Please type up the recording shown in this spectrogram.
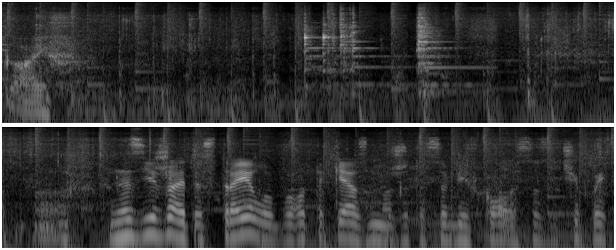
Кайф. Не з'їжджайте з трейлу, бо таке зможете собі в колесо зачепити.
